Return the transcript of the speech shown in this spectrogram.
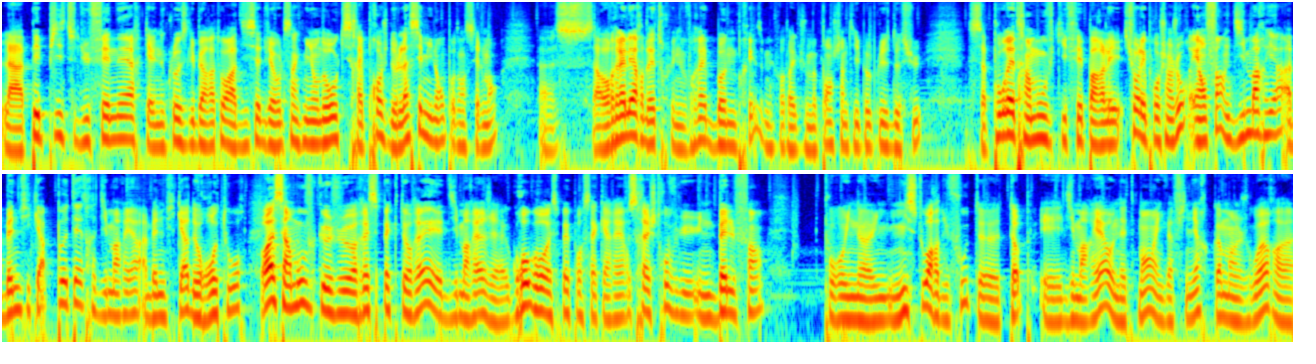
la pépite du Fener, qui a une clause libératoire à 17,5 millions d'euros, qui serait proche de l'AC Milan potentiellement. Euh, ça aurait l'air d'être une vraie bonne prise, mais il faudrait que je me penche un petit peu plus dessus. Ça pourrait être un move qui fait parler sur les prochains jours. Et enfin, Di Maria à Benfica, peut-être Di Maria à Benfica de retour. Ouais, c'est un move que je respecterais. Di Maria, j'ai gros gros respect pour sa carrière. Ce serait, je trouve, une belle fin pour une, histoire du foot euh, top. Et Di Maria, honnêtement, il va finir comme un joueur euh,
